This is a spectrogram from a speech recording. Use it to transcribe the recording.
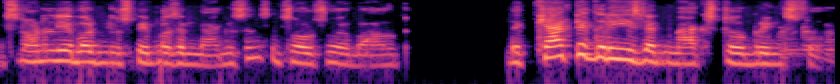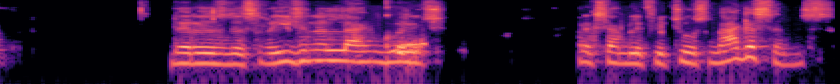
It's not only about newspapers and magazines, it's also about the categories that Magzter brings forward there is this regional language. For example, if you choose magazines,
